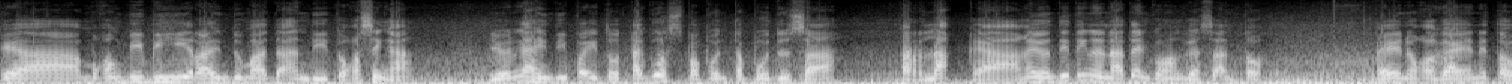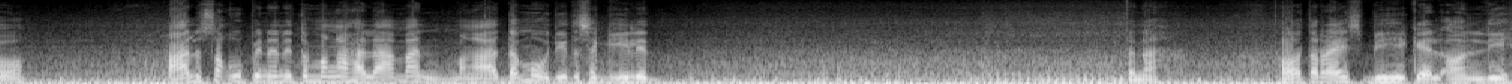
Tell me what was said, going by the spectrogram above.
Kaya mukhang bibihira yung dumadaan dito kasi nga, yun nga, hindi pa ito tagos papunta po dun sa Tarlac. Kaya ngayon titingnan natin kung hanggang saan to. Ayun oh, kagaya nito oh. Halos sakupin na nitong mga halaman, mga damo dito sa gilid. Ito na. Authorized vehicle only.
